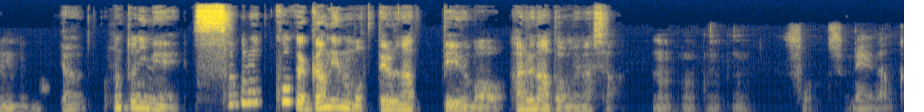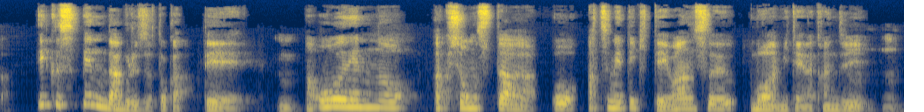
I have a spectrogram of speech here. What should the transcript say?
うん。いや、本当にね、そこが画面持ってるなっていうのもあるなと思いました。うんうんうんうん。そうですよね、なんか。エクスペンダブルズとかって、うん。まあ、応援のアクションスターを集めてきて、ワンスモアみたいな感うんじうん。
